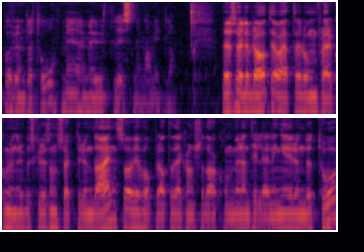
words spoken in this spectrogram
på, runde to med, med utlysning av midler. Det høres veldig bra ut. Jeg vet om flere kommuner i Buskerud som søkte runde én, så vi håper at det kanskje da kommer en tildeling i runde to.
